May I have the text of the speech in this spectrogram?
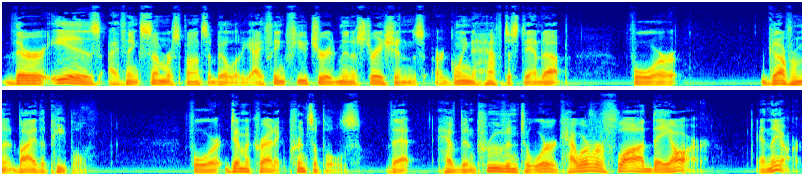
There is, I think, some responsibility. I think future administrations are going to have to stand up for government by the people, for democratic principles that have been proven to work, however flawed they are, and they are.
